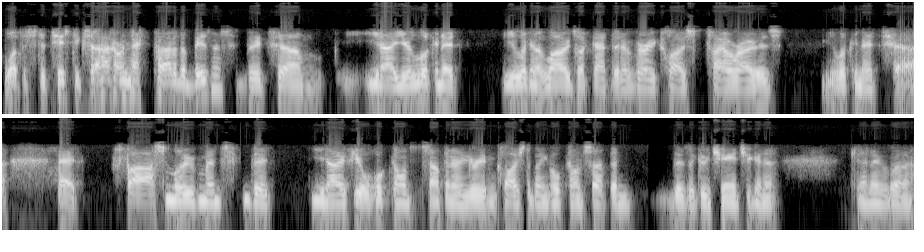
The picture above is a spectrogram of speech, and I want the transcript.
what the statistics are on that part of the business, but um, you know you're looking at you're looking at loads like that that are very close tail rotors. You're looking at uh, at fast movements that you know if you're hooked on something or you're even close to being hooked on something, there's a good chance you're gonna gonna uh,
